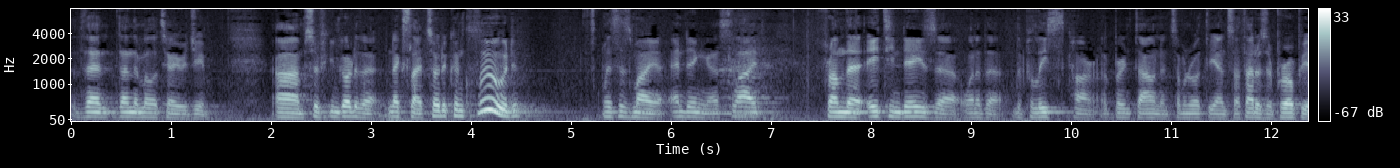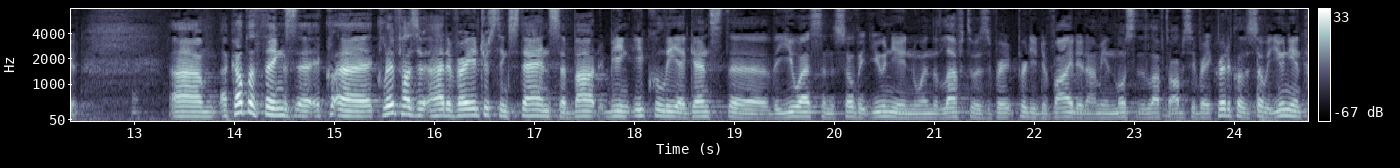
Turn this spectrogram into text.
than than the military regime. Um, so if you can go to the next slide. So to conclude. This is my ending uh, slide from the 18 days. Uh, one of the, the police car uh, burnt down, and someone wrote the end, so I thought it was appropriate. Um, a couple of things. Uh, uh, Cliff has a, had a very interesting stance about being equally against uh, the U.S. and the Soviet Union when the left was very, pretty divided. I mean, most of the left are obviously very critical of the Soviet Union,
